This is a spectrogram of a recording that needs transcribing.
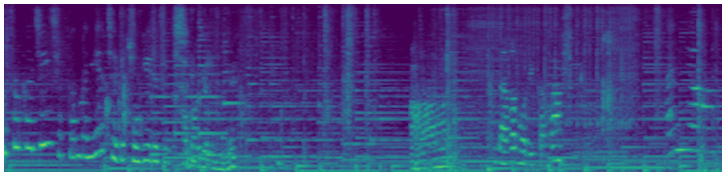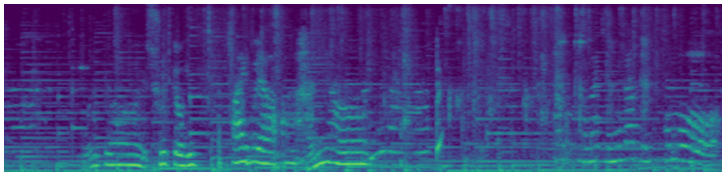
어떡하지? 잠깐만요. 제가 저기를 좀 심하게 가릴게요. 됐네. 아, 나가버릴까봐. 안녕. 물병, 술병이 아이고야. 안녕. 안녕. 강아지 응가도 있고.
